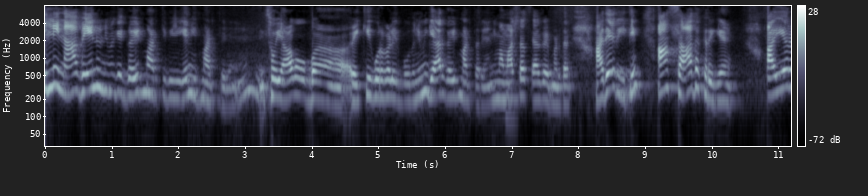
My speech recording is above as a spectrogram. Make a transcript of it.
ಇಲ್ಲಿ ನಾವೇನು ನಿಮಗೆ ಗೈಡ್ ಮಾಡ್ತೀವಿ ಏನು ಇದು ಮಾಡ್ತೀವಿ? ಸೊ ಯಾವ ಒಬ್ಬ ರೇಖಿ ಗುರುಗಳಿರ್ಬೋದು ನಿಮಗೆ ಯಾರು ಗೈಡ್ ಮಾಡ್ತಾರೆ? ನಿಮ್ಮ ಮಾಸ್ಟರ್ಸ್ ಯಾರು ಗೈಡ್ ಮಾಡ್ತಾರೆ? ಅದೇ ರೀತಿ ಆ ಸಾಧಕರಿಗೆ ಹೈಯರ್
